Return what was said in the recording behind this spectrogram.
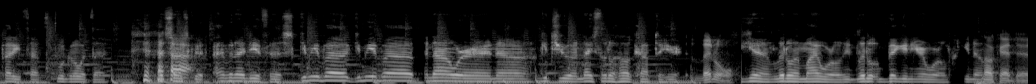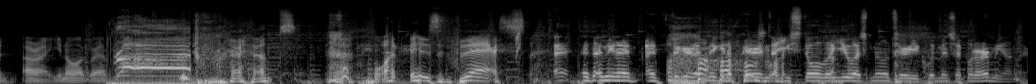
petty theft. We'll go with that. That sounds good. I have an idea for this. Give me about give me about an hour and uh get you a nice little helicopter here. Little. Yeah, little in my world, little big in your world, you know. Okay, dude. All right, you know what, Gramps? Gramps, what is this? I, I- I mean, I, I figured I'd make an appearance that you stole the U.S. military equipment, so I put army on there.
